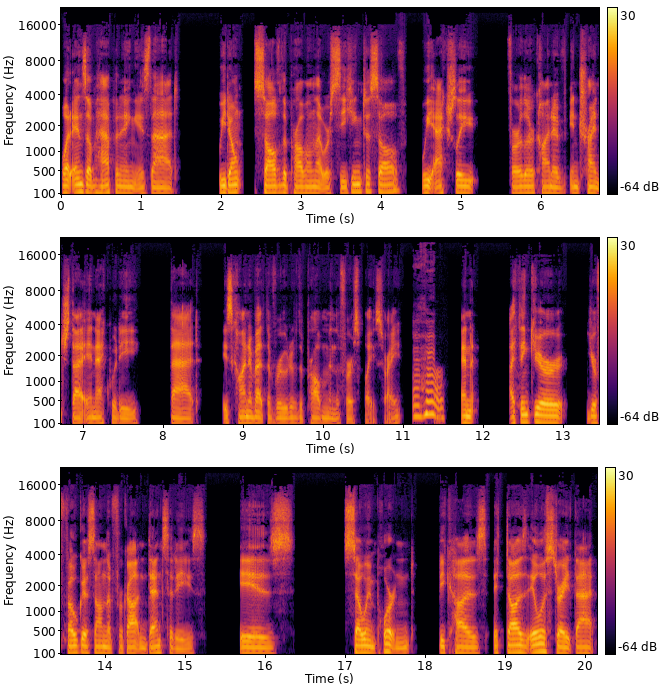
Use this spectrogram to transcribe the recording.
what ends up happening is that we don't solve the problem that we're seeking to solve we actually further kind of entrench that inequity that is kind of at the root of the problem in the first place right mm-hmm. and i think your your focus on the forgotten densities is so important because it does illustrate that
